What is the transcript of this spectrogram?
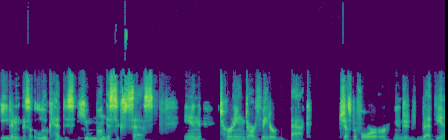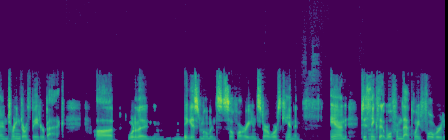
even so Luke had this humongous success in turning Darth Vader back just before you know, at the end turning Darth Vader back. Uh, one of the you know, biggest moments so far in Star Wars canon. And to think that, well, from that point forward,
